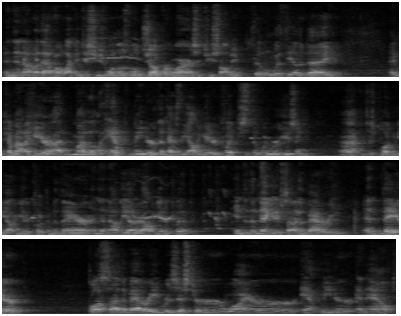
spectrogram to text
And then out of that hole, I could just use one of those little jumper wires that you saw me fiddling with the other day. And come out of here, I, my little amp meter that has the alligator clips that we were using, I could just plug the alligator clip into there and then out the other alligator clip into the negative side of the battery. And there, plus side of the battery, resistor, wire, amp meter, and out,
